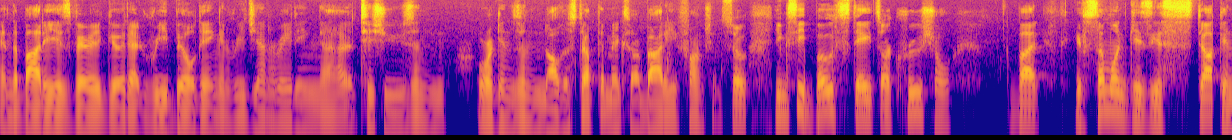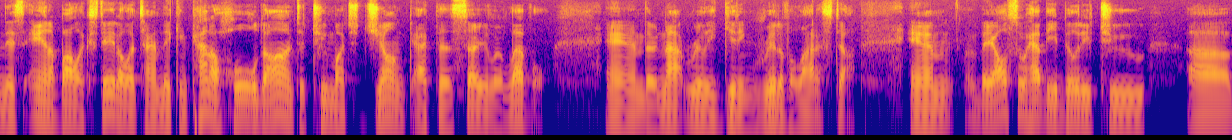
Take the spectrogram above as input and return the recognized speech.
and the body is very good at rebuilding and regenerating uh, tissues and organs and all the stuff that makes our body function. So you can see both states are crucial but if someone gets stuck in this anabolic state all the time, they can kind of hold on to too much junk at the cellular level. And they're not really getting rid of a lot of stuff. And they also have the ability to uh,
